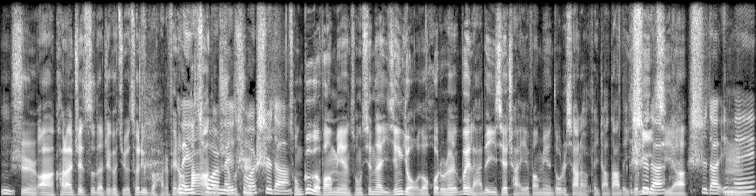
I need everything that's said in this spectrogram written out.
嗯。是啊，看来这次的这个决策力度还是非常没大的，错，没是不是错，？是的，从各个方面，从现在已经有的，或者说未来的一些产业方面，都是下了非常大的一些力气啊。是的，因为。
